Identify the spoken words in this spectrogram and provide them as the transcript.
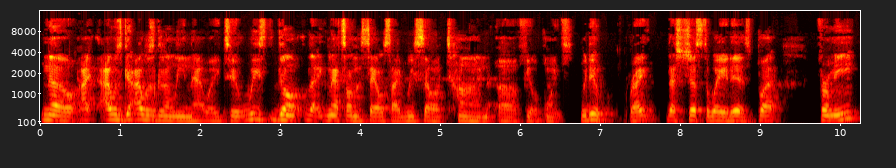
No, I, I, was I was going to lean that way too. We don't like that's on the sales side. We sell a ton of field points. We do, right? That's just the way it is. But for me,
